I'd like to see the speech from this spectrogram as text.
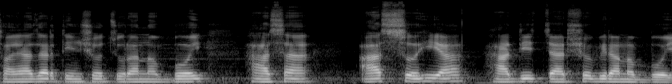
ছয় হাজার তিনশো চুরানব্বই, হাসা আস সহিয়া হাদিস চারশো বিরানব্বই।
